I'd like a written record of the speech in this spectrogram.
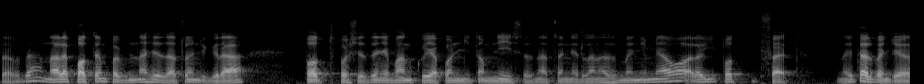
prawda? No ale potem powinna się zacząć gra pod posiedzenie Banku Japonii. To mniejsze znaczenie dla nas będzie miało, ale i pod Fed. No i też będzie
